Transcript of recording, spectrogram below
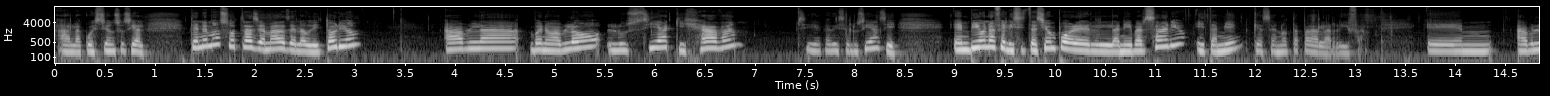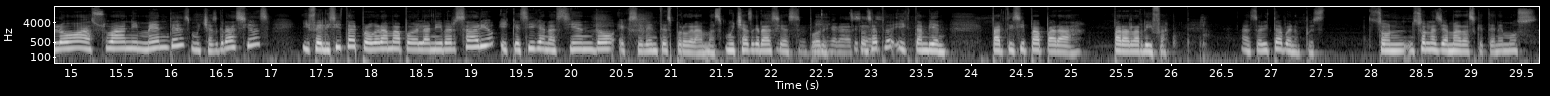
a la cuestión social. Tenemos otras llamadas del auditorio. Habla, bueno, habló Lucía Quijada. Sí, acá dice Lucía, sí. Envía una felicitación por el aniversario y también que se anota para la rifa. Eh, habló a Suani Méndez, muchas gracias, y felicita al programa por el aniversario y que sigan haciendo excelentes programas. Muchas gracias por gracias. ese concepto y también participa para, para la rifa. Hasta ahorita, bueno, pues son, son las llamadas que tenemos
